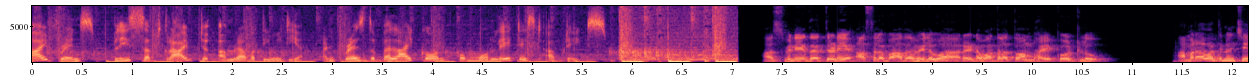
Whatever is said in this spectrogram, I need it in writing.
Hi friends please subscribe to Amaravati media and press the bell icon for more latest updates Ashwini దత్తుడి అసలు బాధ విలువ రెండు వందల తొంభై కోట్లు. అమరావతి నుంచి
